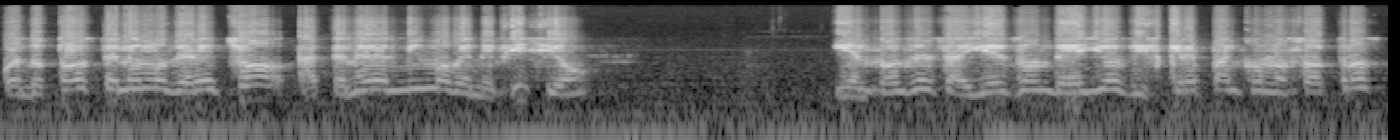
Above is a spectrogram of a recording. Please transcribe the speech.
cuando todos tenemos derecho a tener el mismo beneficio. Y entonces ahí es donde ellos discrepan con nosotros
